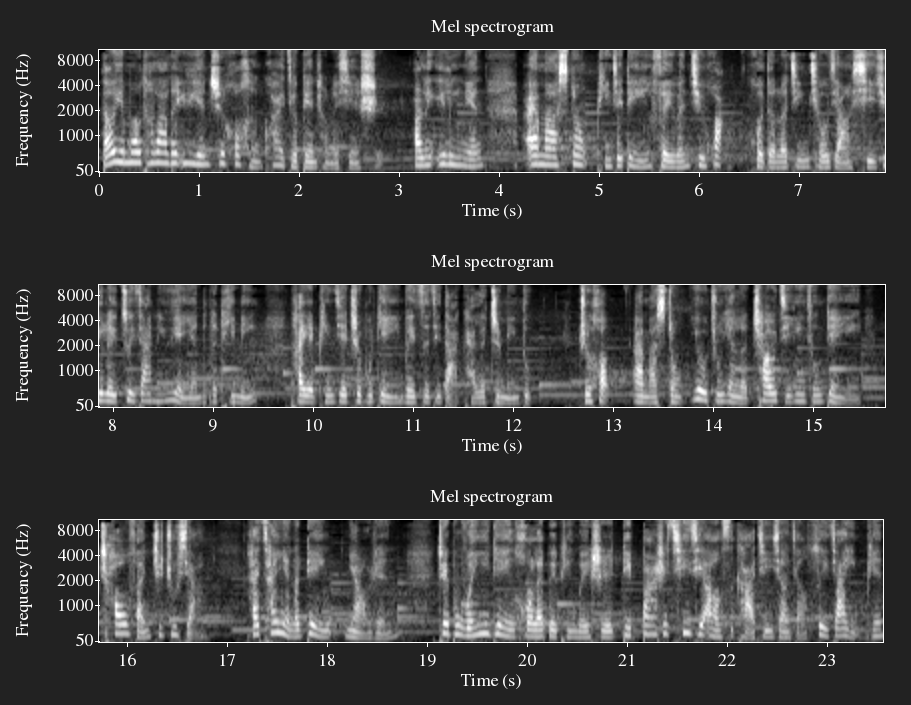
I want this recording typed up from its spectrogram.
导演莫托拉的预言之后，很快就变成了现实。二零一零年，艾玛·斯通凭借电影《绯闻计划》获得了金球奖喜剧类最佳女演员的提名。她也凭借这部电影为自己打开了知名度。之后，艾玛·斯通又主演了超级英雄电影《超凡蜘蛛侠》，还参演了电影《鸟人》。这部文艺电影后来被评为是第八十七届奥斯卡金像奖最佳影片。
